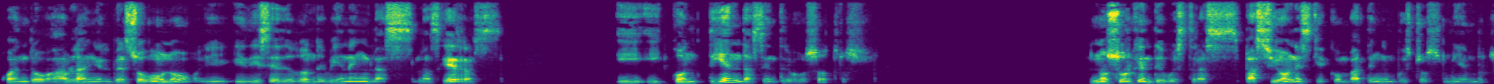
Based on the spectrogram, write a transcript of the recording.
cuando habla en el verso 1 y, dice de dónde vienen las, las guerras y, contiendas entre vosotros. ¿No surgen de vuestras pasiones que combaten en vuestros miembros?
